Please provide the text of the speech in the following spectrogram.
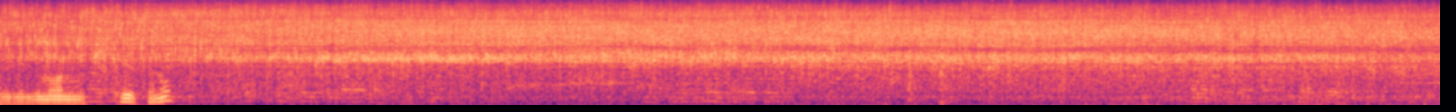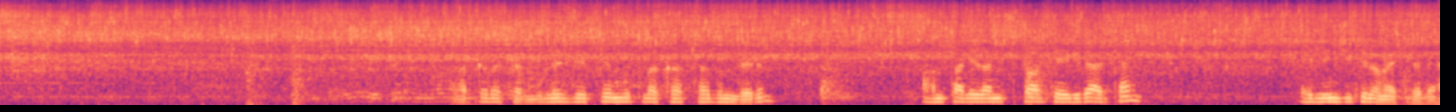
Böyle limonlu sıkıyorsunuz. Arkadaşlar bu lezzeti mutlaka tadın derim. Antalya'dan Isparta'ya giderken 50. kilometrede.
